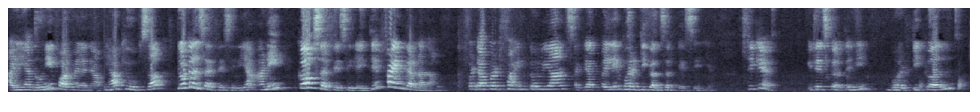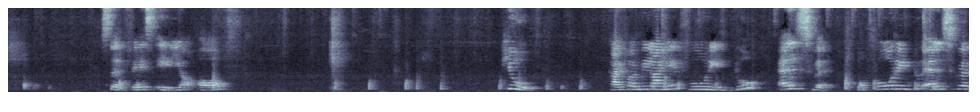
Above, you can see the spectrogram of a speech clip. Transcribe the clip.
आणि ह्या दोन्ही फॉर्म्युल्याने आपण ह्या क्यूबचा टोटल सरफेस एरिया आणि कप सरफेस एरिया इथे फाईंड करणार आहोत. फटाफट फाईंड करूया. सगळ्यात पहिले व्हर्टिकल सरफेस एरिया ठीक आहे? इथेच करते मी. Vertical surface area of cube काय फॉर्म्युला आहे? फोर इंटू एल स्क्वेअर मग four into L square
